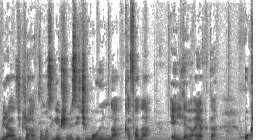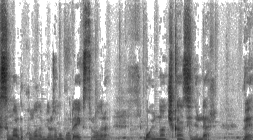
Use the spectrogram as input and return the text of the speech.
birazcık rahatlaması, gevşemesi için boyunda, kafada, elde ve ayakta o kısımlarda kullanabiliyoruz. Ama burada ekstra olarak boyundan çıkan sinirler ve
